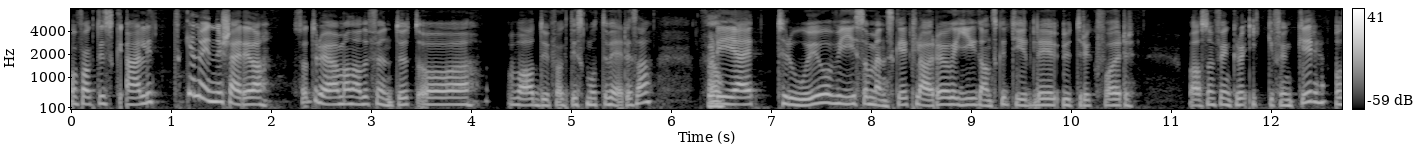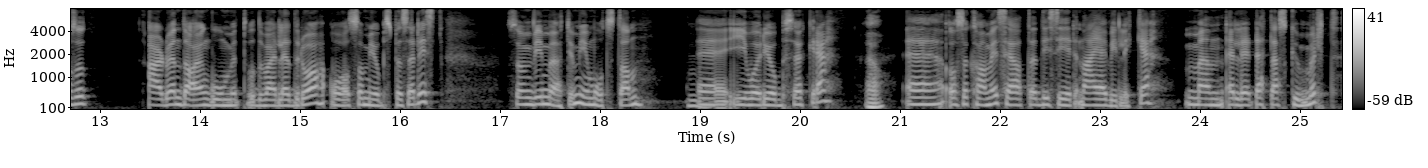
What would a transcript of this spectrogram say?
og faktisk er litt genuin nysgjerrig, da, så tror jeg man hadde funnet ut og, hva du faktisk motiveres av. Fordi jeg tror jo vi som mennesker klarer å gi ganske tydelig uttrykk for hva som funker og ikke funker. Og så er du en, da en god metodeveileder òg, og som jobbspesialist. Så vi møter jo mye motstand eh, i våre jobbsøkere. Ja. Eh, og så kan vi se at de sier 'nei, jeg vil ikke', men, eller 'dette er skummelt'.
